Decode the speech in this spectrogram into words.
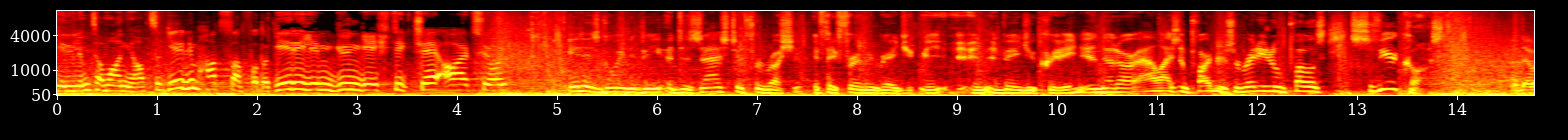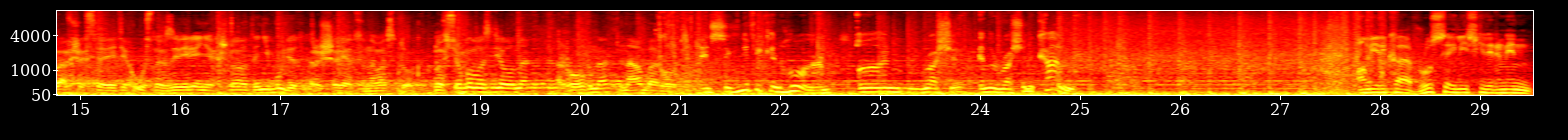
Gerilim tavan yaptı. Gerilim hat safhada. Gerilim gün geçtikçe artıyor. It is going to be a disaster for Russia if they further invade, invade Ukraine, and that our allies and partners are ready to impose severe costs. дававшихся этих устных заверениях, что это не будет расширяться на восток. Но все было сделано ровно наоборот. And significant harm on Russia and the Russian economy. Amerika-Rusya ilişkilerinin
